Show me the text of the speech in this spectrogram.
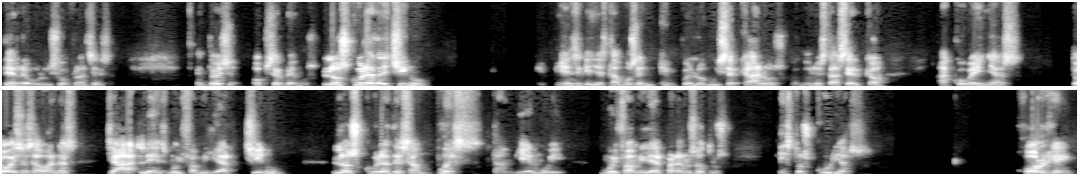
de Revolución Francesa. Entonces, observemos. Los curas de Chinú. Fíjense que ya estamos en, en pueblos muy cercanos. Cuando uno está cerca a Coveñas, todas esas sabanas, ya le es muy familiar Chinú. Los curas de San Pues, también muy, muy familiar para nosotros. Estos curas, Jorge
